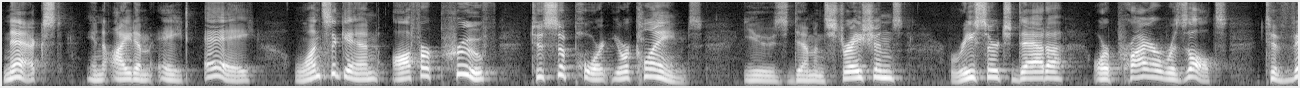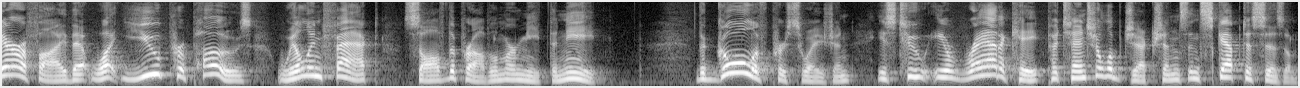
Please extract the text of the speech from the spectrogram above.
Next, in item 8A, once again offer proof to support your claims. Use demonstrations, research data, or prior results to verify that what you propose will in fact solve the problem or meet the need. The goal of persuasion is to eradicate potential objections and skepticism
